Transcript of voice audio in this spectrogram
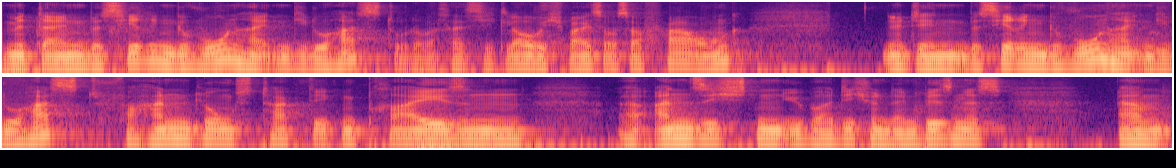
mit deinen bisherigen Gewohnheiten, die du hast, oder was heißt ich glaube, ich weiß aus Erfahrung, mit den bisherigen Gewohnheiten, die du hast, Verhandlungstaktiken, Preisen, äh, Ansichten über dich und dein Business, ähm,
